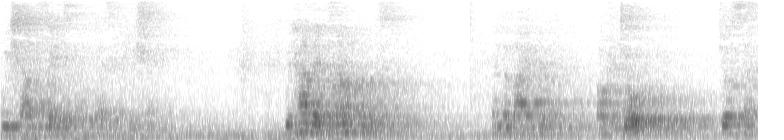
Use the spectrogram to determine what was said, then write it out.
we shall face persecution. We have examples in the Bible of Job, Joseph,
